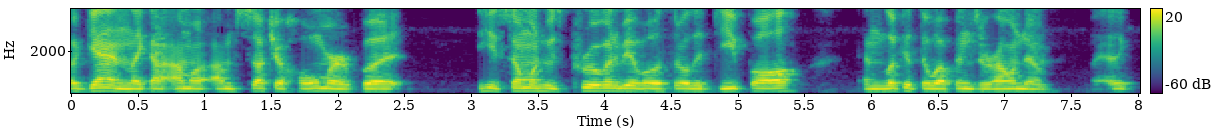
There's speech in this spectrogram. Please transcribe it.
again, like I- I'm, a, I'm such a homer, but he's someone who's proven to be able to throw the deep ball and look at the weapons around him. Like,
